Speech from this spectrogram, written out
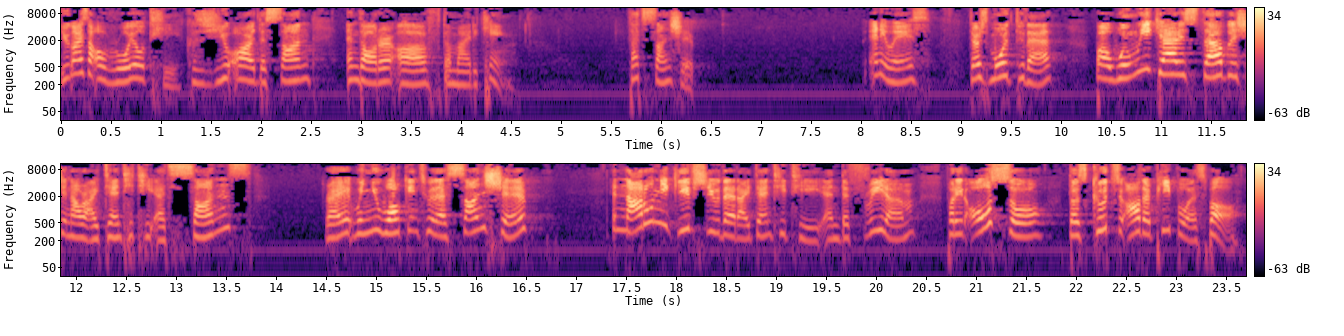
You guys are all royalty because you are the son and daughter of the mighty king. That's sonship. Anyways, there's more to that. But when we get established in our identity as sons, right? When you walk into that sonship, it not only gives you that identity and the freedom, but it also does good to other people as well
